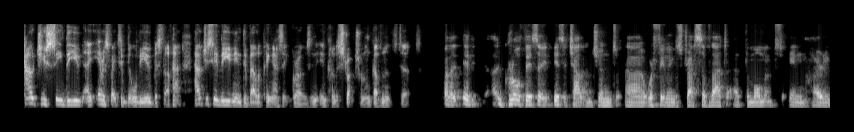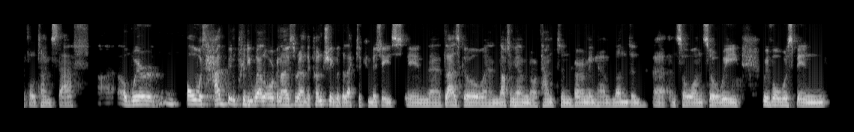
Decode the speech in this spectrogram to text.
how do you see the uh, irrespective of all the uber stuff how, how do you see the union developing as it grows in, in kind of structural and governance terms well, it, it, uh, growth is a is a challenge, and uh, we're feeling the stress of that at the moment in hiring full time staff. Uh, we're always have been pretty well organised around the country with elected committees in uh, Glasgow and Nottingham, Northampton, Birmingham, London, uh, and so on. So we we've always been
